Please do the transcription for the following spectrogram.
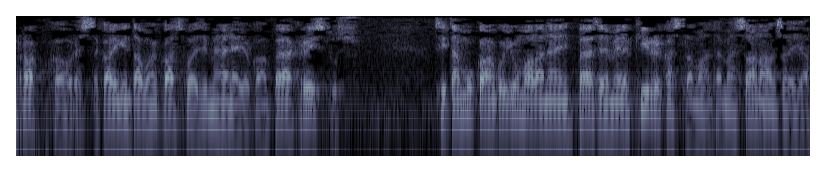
rakkaudessa kaikin tavoin kasvaisimme hänen, joka on pää Kristus. Sitä mukaan, kun Jumala näin pääsee meille kirkastamaan tämän sanansa ja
